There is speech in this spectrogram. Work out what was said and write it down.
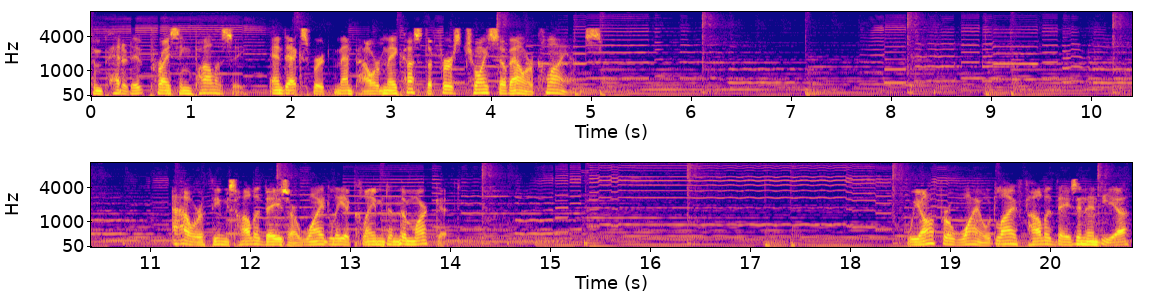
competitive pricing policy, and expert manpower make us the first choice of our clients. Our themes holidays are widely acclaimed in the market. We offer wildlife holidays in India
